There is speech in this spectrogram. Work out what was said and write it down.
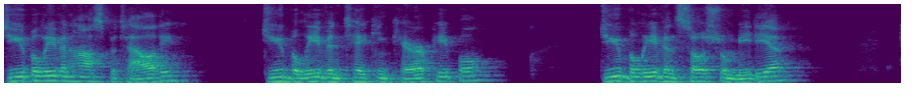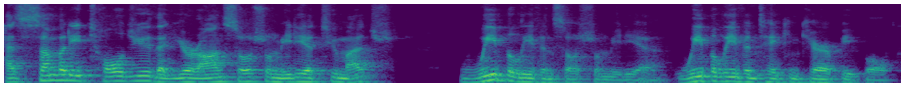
Do you believe in hospitality? Do you believe in taking care of people? Do you believe in social media? Has somebody told you that you're on social media too much? We believe in social media. We believe in taking care of people.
